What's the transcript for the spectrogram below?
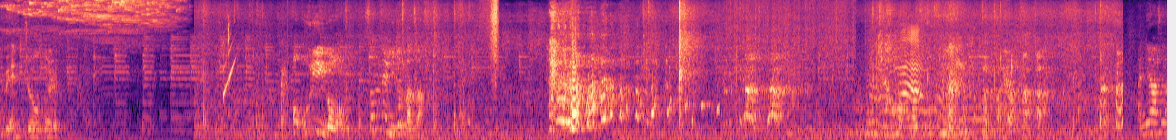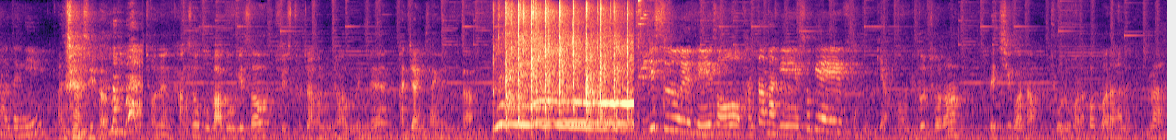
이 왼쪽을 어 우리 이거 썸네일 이거 따자. 안녕하세요 원장님. 안녕하세요. 저는 강서구 마곡에서 주짓수 도장을 운영하고 있는 안장 이상현입니다. 주짓수에 대해서 간단하게 소개 부탁드릴게요. 어, 유도처럼 내치거나 조르거나 꺾거나 하는 거지만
